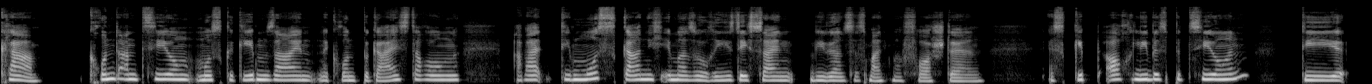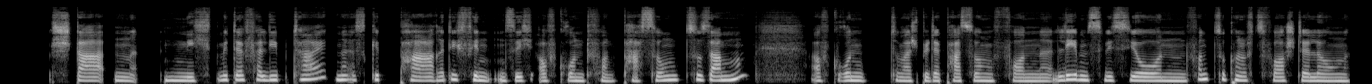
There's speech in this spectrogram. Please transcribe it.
klar, Grundanziehung muss gegeben sein, eine Grundbegeisterung, aber die muss gar nicht immer so riesig sein, wie wir uns das manchmal vorstellen. Es gibt auch Liebesbeziehungen, die starten nicht mit der Verliebtheit. Ne? Es gibt Paare, die finden sich aufgrund von Passung zusammen, aufgrund zum Beispiel der Passung von Lebensvisionen, von Zukunftsvorstellungen,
